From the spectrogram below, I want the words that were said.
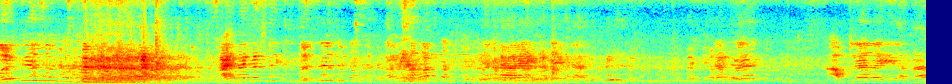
मंत्री असून साहेब ऐकत नाही. मंत्री असून त्यामुळे आपल्यालाही आता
